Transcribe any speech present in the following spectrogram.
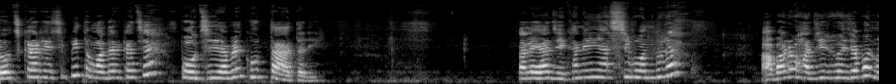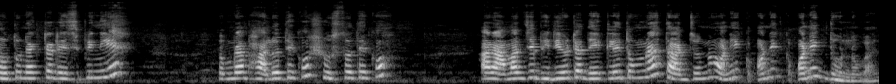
রোজকার রেসিপি তোমাদের কাছে পৌঁছে যাবে খুব তাড়াতাড়ি। তাহলে আজ এখানেই আসছি বন্ধুরা। আবারও হাজির হয়ে যাব নতুন একটা রেসিপি নিয়ে। তোমরা ভালো থেকো, সুস্থ থেকো। আর আমার যে ভিডিওটা দেখলে তোমরা, তার জন্য অনেক অনেক অনেক ধন্যবাদ।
